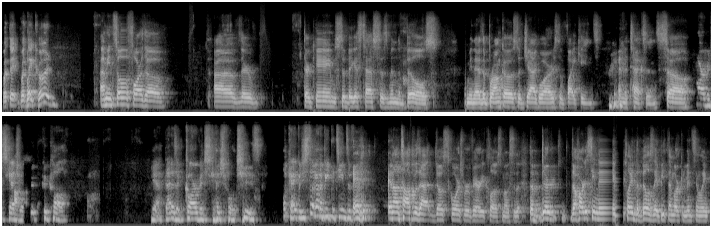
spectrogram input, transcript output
But they but, but they could. I mean, so far though, of their their games, the biggest test has been the Bills. I mean, they're the Broncos, the Jaguars, the Vikings, and the Texans. So garbage schedule. Good, good call. Yeah, that is a garbage schedule. Jeez. Okay, but you still got to beat the teams. Of- and, and on top of that, those scores were very close. Most of the the they're, the hardest team they played, the Bills. They beat them more convincingly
